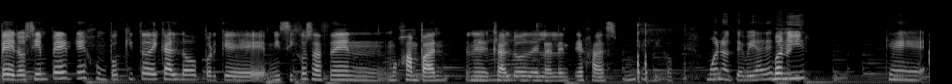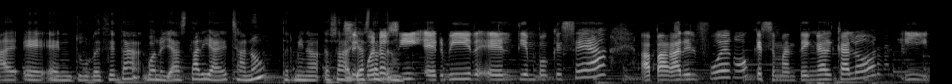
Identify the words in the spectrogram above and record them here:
Pero siempre dejo un poquito de caldo porque mis hijos hacen mojan pan en el caldo de Mm. las lentejas. Mm, qué rico. Bueno, te voy a decir Bueno, que eh, en tu receta, bueno, ya estaría hecha, ¿no? Termina, o sea, Sí, ya está bueno, term- sí, hervir el tiempo que sea, apagar el fuego, que se mantenga el calor y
